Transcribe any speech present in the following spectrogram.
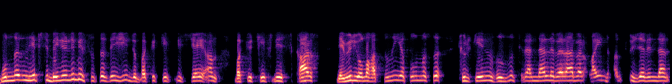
Bunların hepsi belirli bir stratejiydi. Bakü, Tiflis, Ceyhan, Bakü, Tiflis, Kars, demir yolu hattının yapılması, Türkiye'nin hızlı trenlerle beraber aynı hat üzerinden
